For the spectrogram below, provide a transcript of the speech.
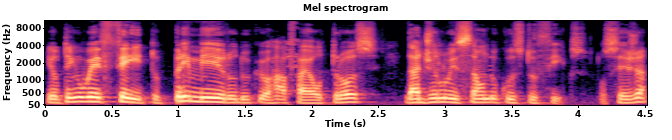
eu tenho o efeito primeiro do que o Rafael trouxe, da diluição do custo fixo. Ou seja,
